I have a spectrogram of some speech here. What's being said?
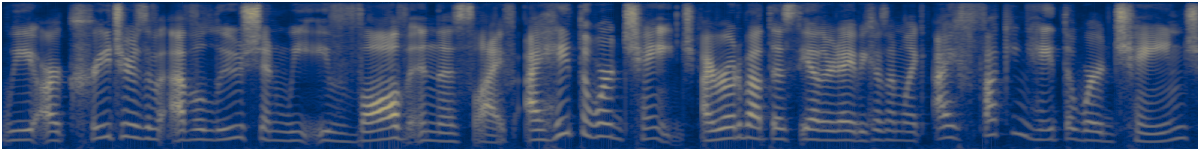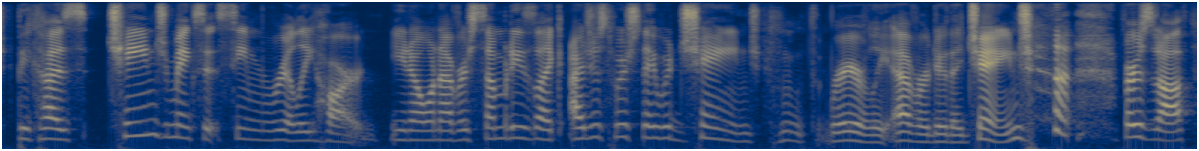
We are creatures of evolution. We evolve in this life. I hate the word change. I wrote about this the other day because I'm like, I fucking hate the word change because change makes it seem really hard. You know, whenever somebody's like, I just wish they would change, rarely ever do they change, first off.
